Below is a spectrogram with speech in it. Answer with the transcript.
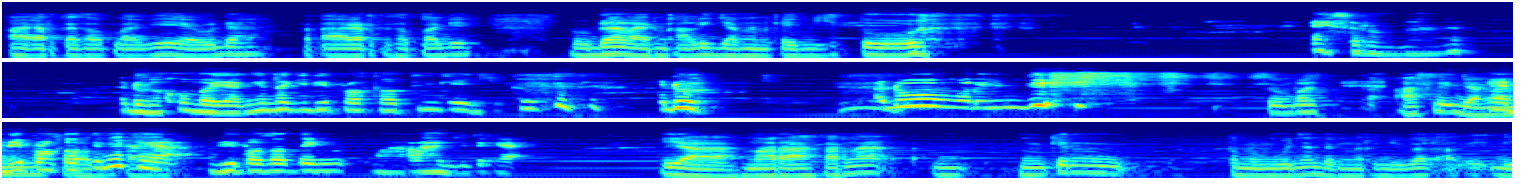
ART satu lagi ya udah kata ART satu lagi ya udah lain kali jangan kayak gitu Eh serem banget. Aduh, aku bayangin lagi diprototin kayak gitu. Aduh. Aduh, merinding. sumpah asli jangan Ya diprototinnya frontal. kayak diprototin marah gitu kayak. iya marah karena mungkin penunggunya denger juga kali di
